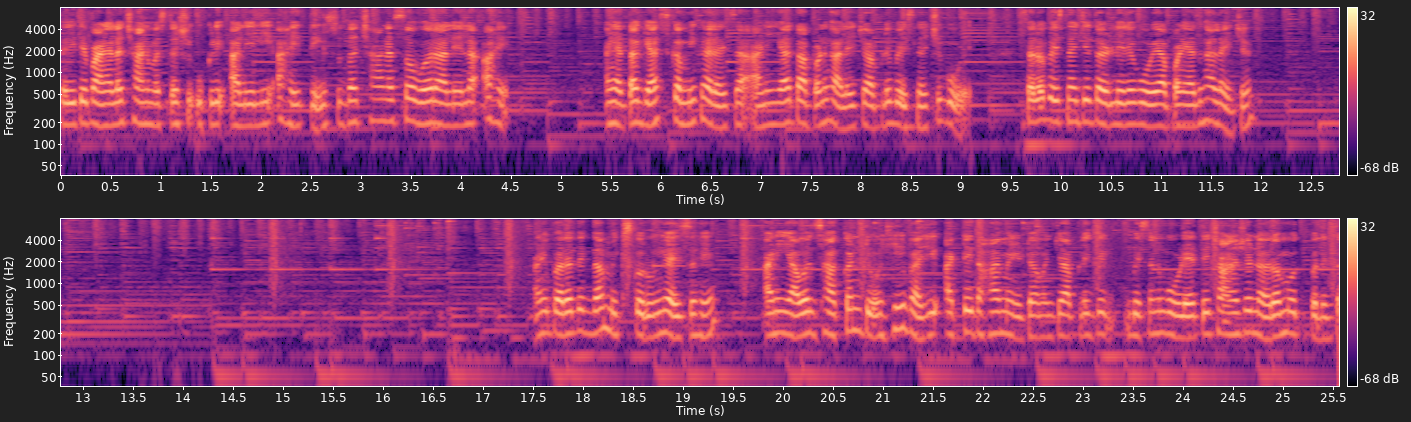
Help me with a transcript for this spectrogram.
तरी ते पाण्याला छान मस्त अशी उकळी आलेली आहे. तेलसुद्धा छान असं वर आलेलं आहे. आणि आता गॅस कमी करायचा आणि यात आपण घालायचे आपले बेसनाचे गोळे. सर्व बेसनाचे तळलेले गोळे आपण यात घालायचे. आणि परत एकदा मिक्स करून घ्यायचं हे. आणि यावर झाकण ठेवून ही भाजी आठ ते दहा मिनिटं म्हणजे आपले जे बेसन गोळे आहेत ते छान असे नरम होतपर्यंत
